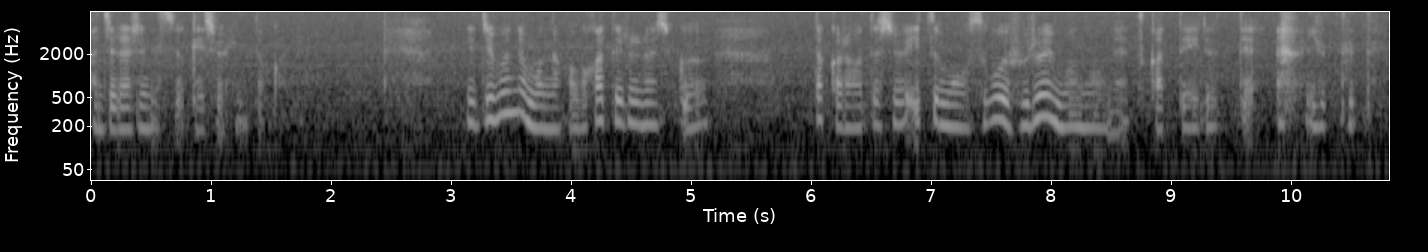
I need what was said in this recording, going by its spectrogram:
感じらしいんですよ化粧品とかで自分でもなんか分かってるらしくだから私はいつもすごい古いものをね使っているって 言ってて。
